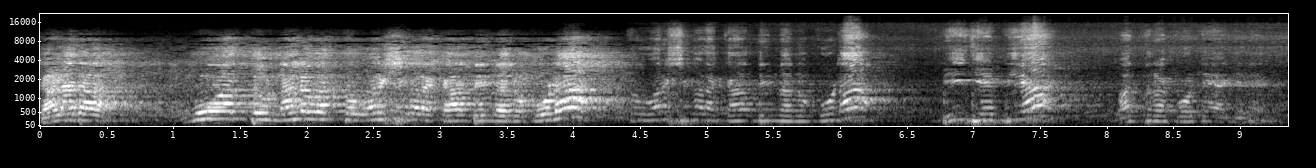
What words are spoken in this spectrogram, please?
ಕಳೆದ ಮೂವತ್ತು, ನಲವತ್ತು ವರ್ಷಗಳ ಕಾಲದಿಂದನೂ ಕೂಡ ವರ್ಷಗಳ ಕಾಲದಿಂದನೂ ಕೂಡ ಬಿಜೆಪಿಯ ಭದ್ರಕೋಟೆಯಾಗಿದೆ.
